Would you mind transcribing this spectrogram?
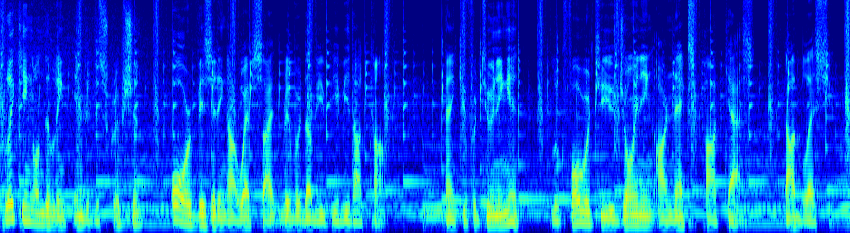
clicking on the link in the description or visiting our website, riverwpb.com. Thank you for tuning in. Look forward to you joining our next podcast. God bless you.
